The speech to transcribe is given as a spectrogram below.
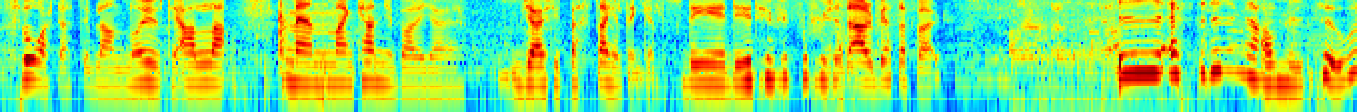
svårt att ibland nå ut till alla men man kan ju bara göra, göra sitt bästa helt enkelt. Så det, det är det vi får fortsätta arbeta för. I efterdyningarna av metoo,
